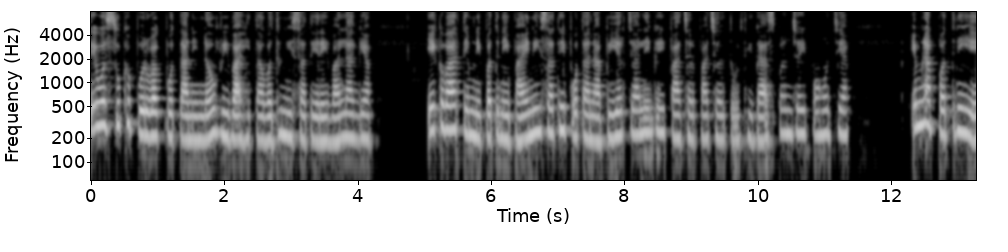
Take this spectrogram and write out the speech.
તેઓ સુખપૂર્વક પોતાની નવવિવાહિતા વધુની સાથે રહેવા લાગ્યા. એકવાર તેમની પત્ની ભાઈની સાથે પોતાના પિયર ચાલી ગઈ, પાછળ પાછળ તુલસીદાસ પણ જઈ પહોંચ્યા. એમના પત્નીએ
